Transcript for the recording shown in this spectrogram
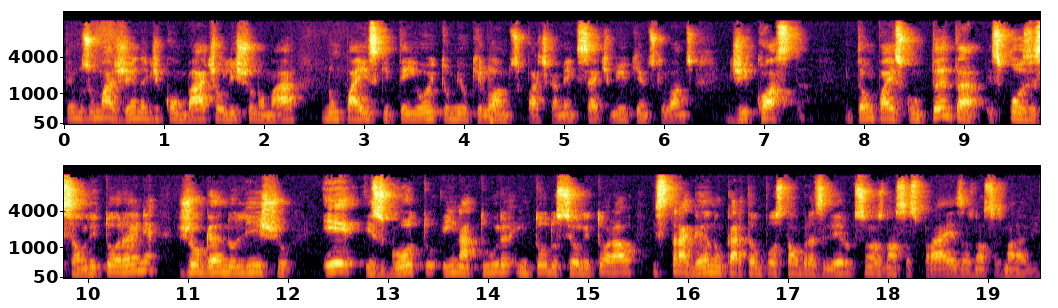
temos uma agenda de combate ao lixo no mar num país que tem 8 mil quilômetros, praticamente 7.500 quilômetros de costa. Então, um país com tanta exposição litorânea, jogando lixo e esgoto in natura em todo o seu litoral, estragando um cartão postal brasileiro que são as nossas praias, as nossas maravilhas.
